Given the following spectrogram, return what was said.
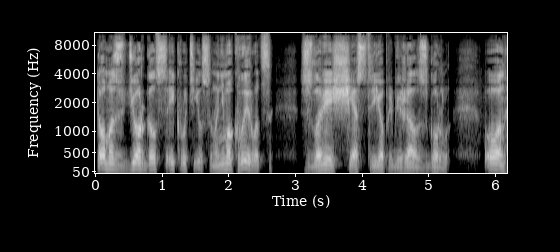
Томас дергался и крутился, но не мог вырваться. Зловещее острие приближалось к горлу. Он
